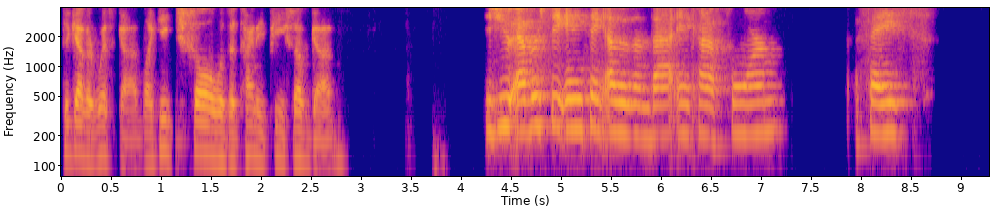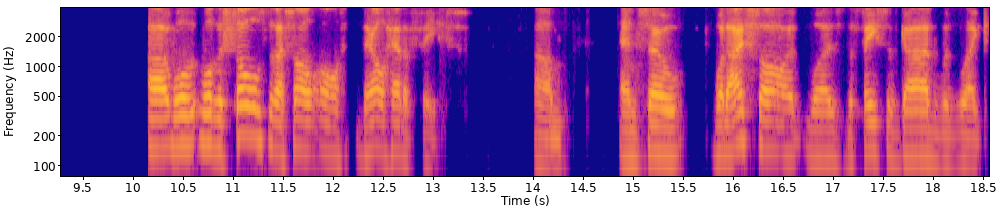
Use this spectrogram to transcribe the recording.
together with god. Like each soul was a tiny piece of god did you ever see anything other than that any kind of form a face uh, well, well, the souls that I saw all they all had a face, um, and so what I saw was the face of God was like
